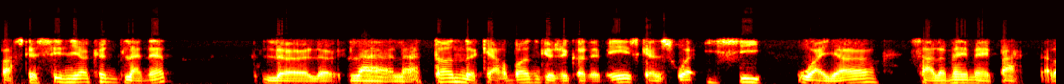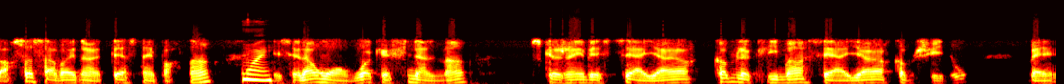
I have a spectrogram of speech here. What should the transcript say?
Parce que s'il n'y a qu'une planète, le, la, tonne de carbone que j'économise, qu'elle soit ici ou ailleurs, ça a le même impact. Alors ça, ça va être un test important. Et c'est là où on voit que finalement, ce que j'investis ailleurs, comme le climat, c'est ailleurs comme chez nous, ben,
